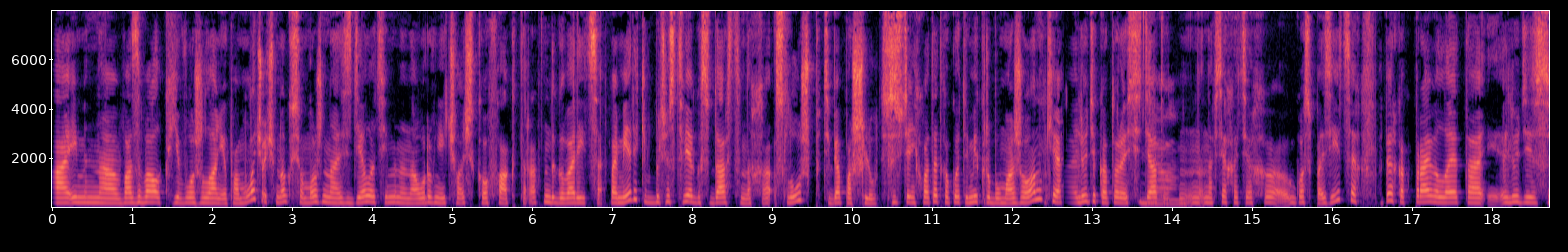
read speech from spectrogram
а именно возвал к его желанию помочь, очень много всего можно сделать именно на уровне человеческого фактора, ну, договориться. В Америке в большинстве государственных а, служб тебя пошлют. Если у тебя не хватает какой-то микробумажонки, люди, которые сидят да. вот на всех этих э, госпозициях, во-первых, как правило, это люди из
